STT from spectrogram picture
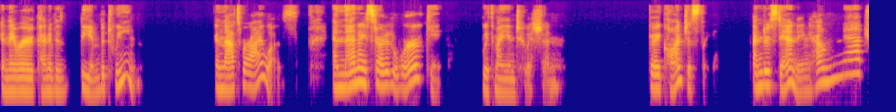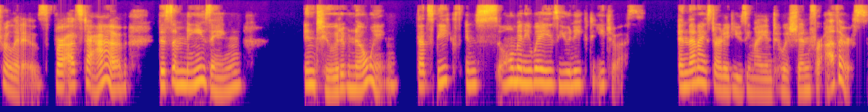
and they were kind of in the in between. And that's where I was. And then I started working with my intuition very consciously, understanding how natural it is for us to have this amazing intuitive knowing that speaks in so many ways unique to each of us. And then I started using my intuition for others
